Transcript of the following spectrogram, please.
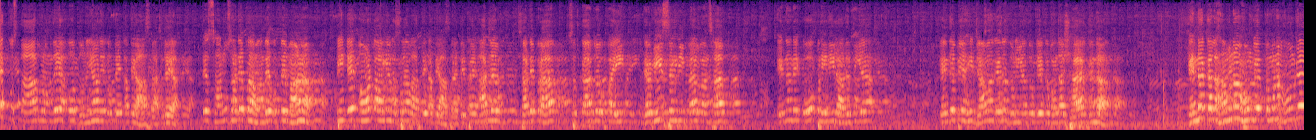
ਇੱਕ ਉਸਤਾਦ ਬਣਾਉਂਦੇ ਆ, ਉਹ ਦੁਨੀਆ ਦੇ ਉੱਤੇ ਇਤਿਹਾਸ ਰਚਦੇ ਆ। ਤੇ ਸਾਨੂੰ ਸਾਡੇ ਭਰਾਵਾਂ ਦੇ ਉੱਤੇ ਮਾਣ ਆ ਵੀ ਇਹ ਆਉਣ ਵਾਲੀਆਂ ਨਸਲਾਂ ਵਾਸਤੇ ਇਤਿਹਾਸ ਰਚਦੇ ਪਏ। ਅੱਜ ਸਾਡੇ ਭਰਾ ਸਤਿਕਾਰਯੋਗ ਭਾਈ ਗਰਮੀਤ ਸਿੰਘ ਜੀ ਪਹਿਲਵਾਨ ਸਾਹਿਬ, ਇਹਨਾਂ ਨੇ ਉਹ ਪਨੀਰੀ ਲਾ ਦਿੱਤੀ ਆ। ਕਹਿੰਦੇ ਵੀ ਅਸੀਂ ਜਾਵਾਂਗੇ ਨਾ ਦੁਨੀਆ ਤੋਂ ਇੱਕ ਬੰਦਾ ਸ਼ਾਇਰ ਕਹਿੰਦਾ ਕਹਿੰਦਾ ਕੱਲ ਹਮ ਨਾ ਹੋਂਗੇ ਤੁਮ ਨਾ ਹੋਂਗੇ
